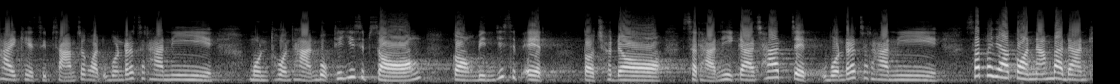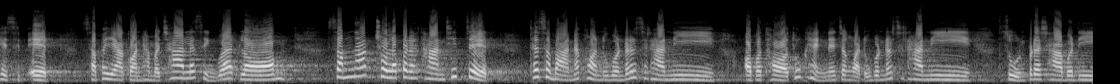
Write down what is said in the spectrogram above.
ภัยเขต 13 จังหวัดอุบลราชธานีมณฑลฐานบกที่ 22 กองบิน 21 ต่อชด สถานีกาชาติ 7 อุบลราชธานี ทรัพยากรน้ำบาดาลเขต 11 ทรัพยากรธรรมชาติและสิ่งแวดล้อม สำนักชลประทานที่ 7 เทศบาลนครอุบลราชธานี อปททุกแห่งในจังหวัดอุบลราชธานี ศูนย์ประชาบดี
